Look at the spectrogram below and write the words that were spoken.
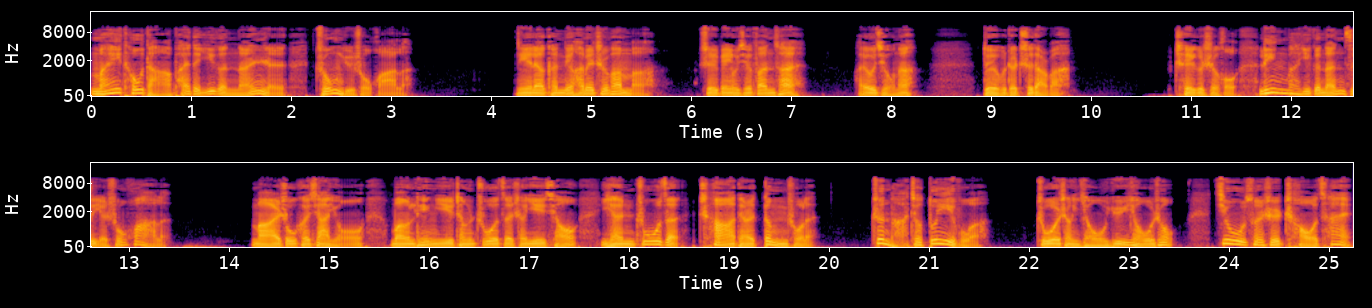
埋头打牌的一个男人终于说话了：“你俩肯定还没吃饭吧？这边有些饭菜，还有酒呢，对付着吃点吧。”这个时候，另外一个男子也说话了。马叔和夏勇往另一张桌子上一瞧，眼珠子差点瞪出来。这哪叫对付啊？桌上有鱼有肉，就算是炒菜，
